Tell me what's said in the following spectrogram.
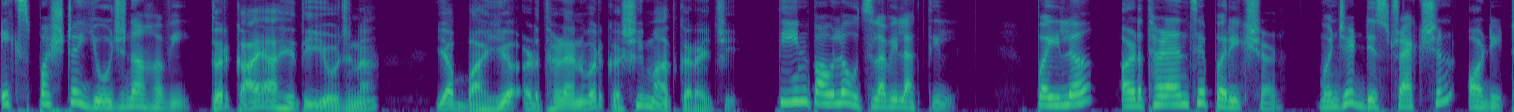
एक स्पष्ट योजना हवी. तर काय आहे ती योजना? या बाह्य अडथळ्यांवर कशी मात करायची? तीन पावलं उचलावी लागतील. पहिलं अडथळ्यांचे परीक्षण म्हणजे डिस्ट्रॅक्शन ऑडिट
